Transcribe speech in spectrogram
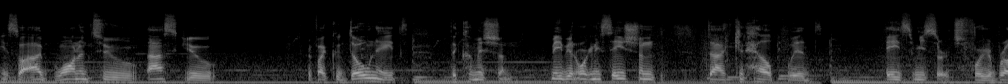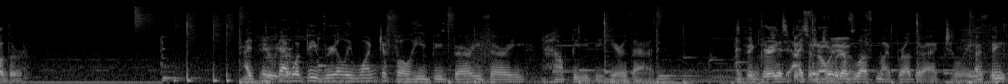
And so I wanted to ask you if I could donate the commission, maybe an organization that can help with AIDS research for your brother. I think that you- would be really wonderful. He'd be very, very happy to hear that. I think, he great could- to get I to think know he would you. have loved my brother, actually. I think,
